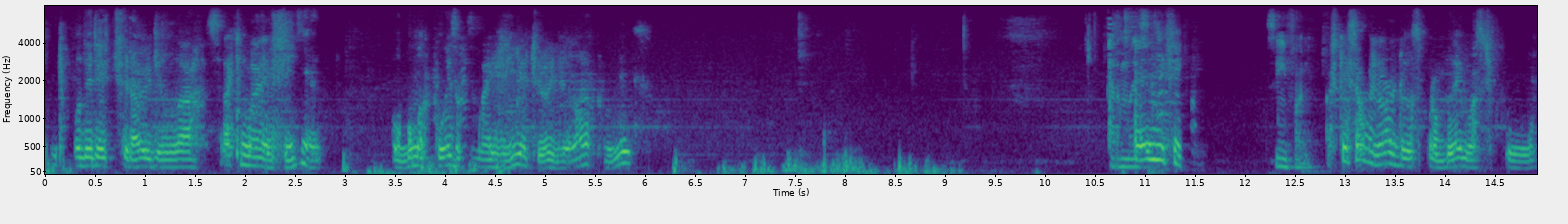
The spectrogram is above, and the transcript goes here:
O que poderia tirar ele de lá? Será que magia? Alguma coisa com magia tirou ele de lá, talvez? Cara, Mas, mas. enfim, Sim, fale. acho que esse é o menor dos problemas, tipo,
